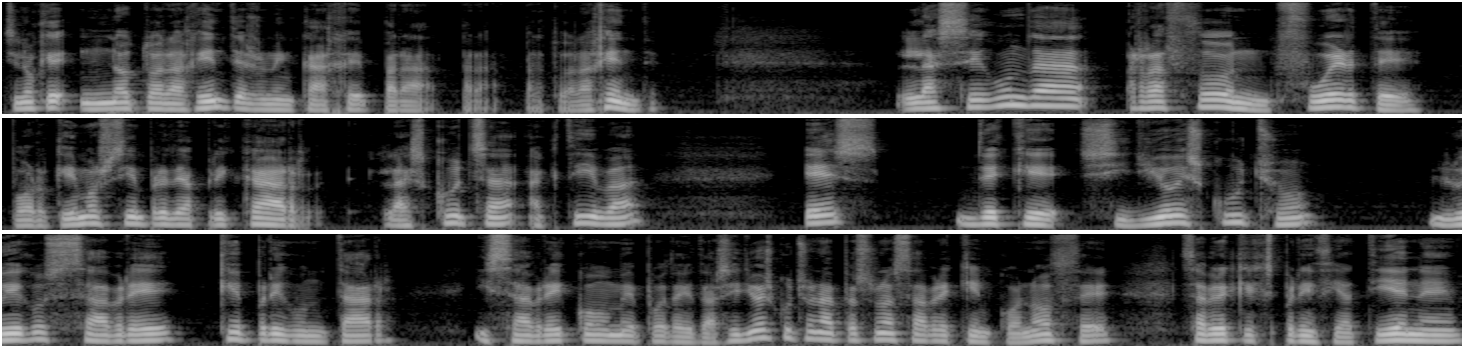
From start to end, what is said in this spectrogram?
sino que no toda la gente es un encaje para, para, para toda la gente. La segunda razón fuerte por qué hemos siempre de aplicar la escucha activa es de que si yo escucho, luego sabré qué preguntar y sabré cómo me puede ayudar. Si yo escucho a una persona, sabré quién conoce, sabré qué experiencia tiene,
